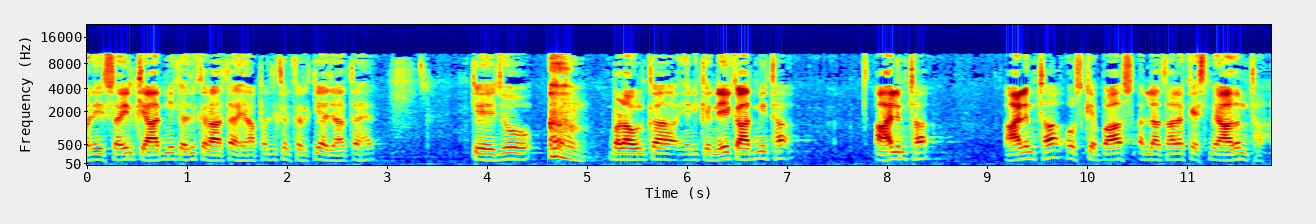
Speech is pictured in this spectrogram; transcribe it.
بنی اسرائیل کے آدمی کا ذکر آتا ہے، یہاں پر ذکر کر کیا جاتا ہے کہ جو بڑا ان کا یعنی کہ نیک آدمی تھا، عالم تھا عالم تھا اور اس کے پاس اللہ تعالیٰ کا اسم اعظم تھا۔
